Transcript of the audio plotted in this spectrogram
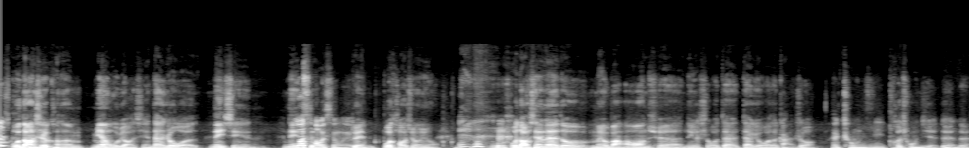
我当时可能面无表情，但是我内心那波次涛汹涌。对波涛汹涌，我到现在都没有办法忘却那个时候带带给我的感受和冲击。和冲击。对嗯对，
